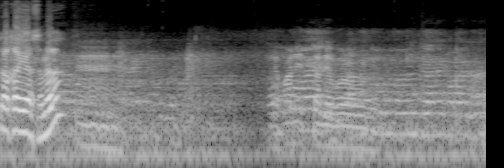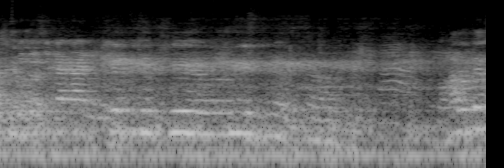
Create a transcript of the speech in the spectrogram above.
টাকাই আছে না? এটা পানির তলে বড় বড় ভারতের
